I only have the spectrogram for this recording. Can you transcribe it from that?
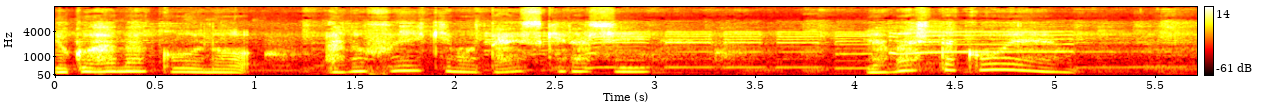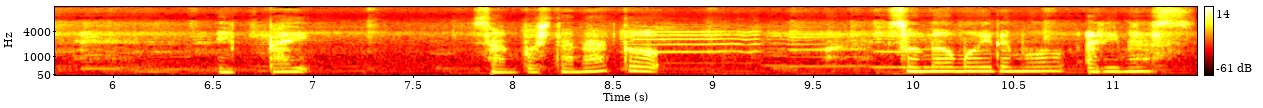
横浜港のあの雰囲気も大好きだし山下公園いっぱい散歩したなとそんな思い出もあります。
